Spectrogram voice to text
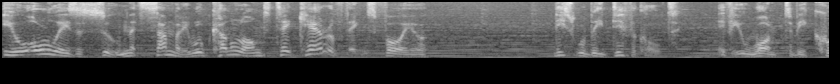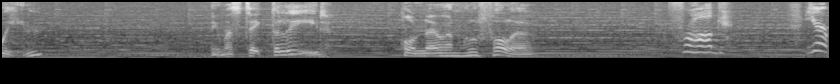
You always assume that somebody will come along to take care of things for you. This will be difficult if you want to be queen. You must take the lead, or no one will follow. Frog, you're.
